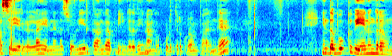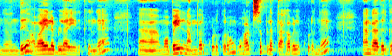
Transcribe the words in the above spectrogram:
ஆசிரியர்கள்லாம் என்னென்ன சொல்லியிருக்காங்க அப்படிங்கிறதையும் நாங்கள் கொடுத்துருக்குறோம் பாருங்கள் இந்த புக்கு வேணுங்கிறவங்க வந்து அவைலபிளாக இருக்குங்க. மொபைல் நம்பர் கொடுக்குறோம். வாட்ஸ்அப்பில் தகவல் கொடுங்க. நாங்கள் அதற்கு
